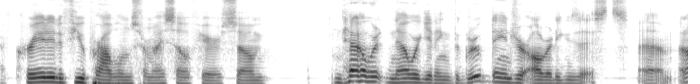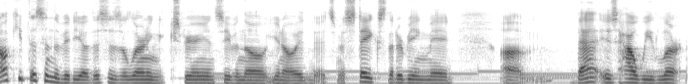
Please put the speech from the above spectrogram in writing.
I've created a few problems for myself here, so now we're now we're getting the group danger already exists, um, and I'll keep this in the video. This is a learning experience, even though you know it, it's mistakes that are being made. Um, that is how we learn.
